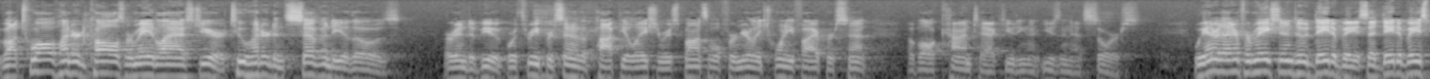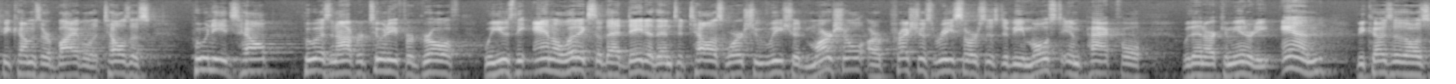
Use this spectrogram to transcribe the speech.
About 1,200 calls were made last year. 270 of those are in Dubuque. We're 3% of the population responsible for nearly 25% of all contact using that, using that source. We enter that information into a database. That database becomes our Bible. It tells us who needs help, who has an opportunity for growth. We use the analytics of that data then to tell us where should, we should marshal our precious resources to be most impactful within our community. And because of those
